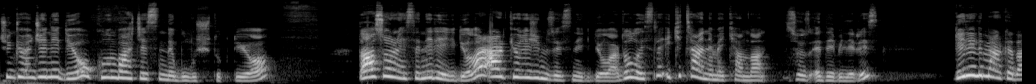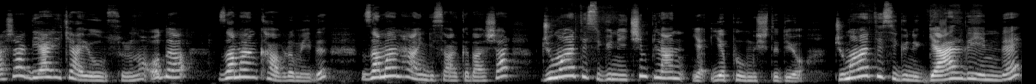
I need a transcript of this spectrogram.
Çünkü önce ne diyor? Okulun bahçesinde buluştuk diyor. Daha sonra ise nereye gidiyorlar? Arkeoloji müzesine gidiyorlar. Dolayısıyla iki tane mekandan söz edebiliriz. Gelelim arkadaşlar diğer hikaye unsuruna. O da zaman kavramıydı. Zaman hangisi arkadaşlar? Cumartesi günü için plan yapılmıştı diyor. Cumartesi günü geldiğinde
